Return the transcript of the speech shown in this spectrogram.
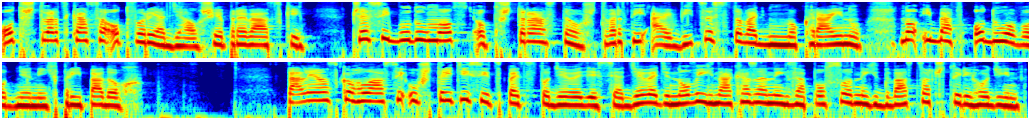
Od štvrtka sa otvoria ďalšie prevádzky. Česi budú môcť od 14.4. aj vycestovať mimo krajinu, no iba v odôvodnených prípadoch. Taliansko hlási už 3599 nových nakazených za posledných 24 hodín.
